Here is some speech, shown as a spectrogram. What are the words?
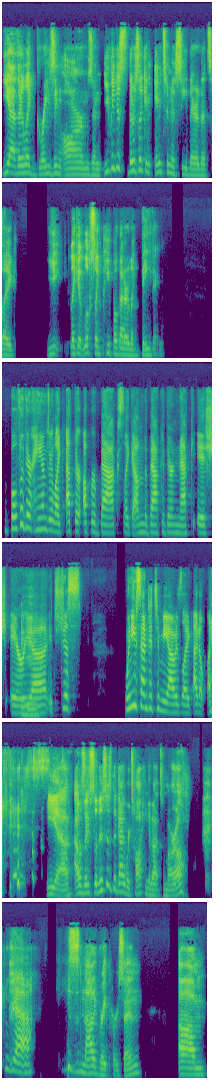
Yeah, they're like grazing arms and you can just there's like an intimacy there that's like you like it looks like people that are like dating. Both of their hands are like at their upper backs, like on the back of their neck ish area. Mm-hmm. It's just When you sent it to me, I was like, I don't like this. Yeah. I was like, so this is the guy we're talking about tomorrow. yeah. He's not a great person. Um,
